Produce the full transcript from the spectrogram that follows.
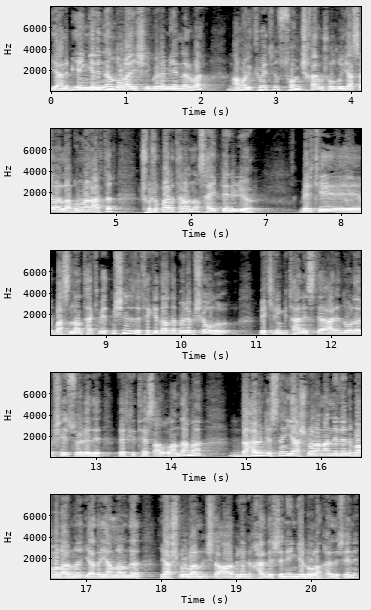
yani bir engelinden dolayı işini göremeyenler var. Ama hükümetin son çıkarmış olduğu yasalarla bunlar artık çocuklar tarafından sahipleniliyor. Belki e, basından takip etmişsinizdir. Tekirdağ'da böyle bir şey oldu. Vekilin bir tanesi de halinde orada bir şey söyledi. Belki ters algılandı ama daha öncesinden yaşlı olan annelerini, babalarını ya da yanlarında yaşlı olan işte abilerini, kardeşlerini, engelli olan kardeşlerini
